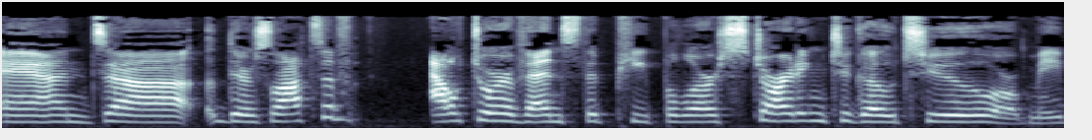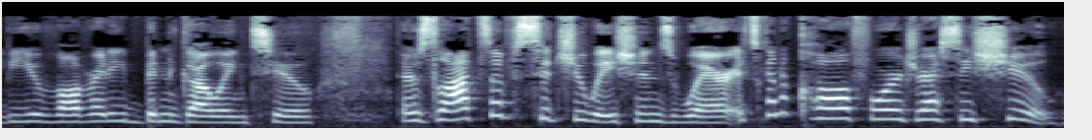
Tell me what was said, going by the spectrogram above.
And uh, there's lots of outdoor events that people are starting to go to, or maybe you've already been going to. There's lots of situations where it's going to call for a dressy shoe.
